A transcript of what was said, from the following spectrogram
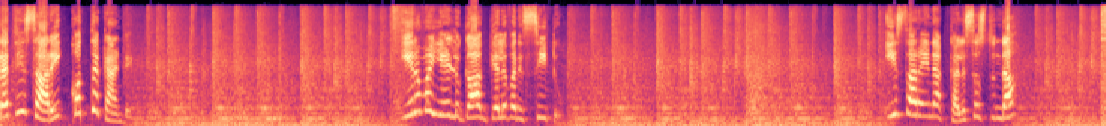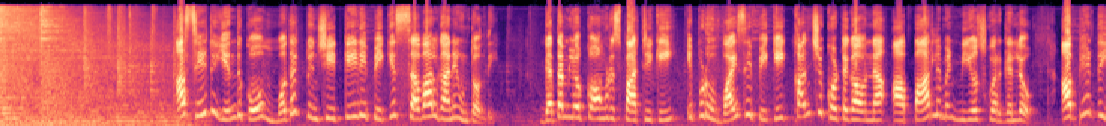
ప్రతిసారి కొత్త క్యాండిడేట్ ఇరవై ఏళ్ళుగా గెలవని సీటు. ఈసారైనా కలిసొస్తుందా? ఆ సీటు ఎందుకో మొదట్నుంచి టీడీపీకి సవాల్గానే ఉంటోంది. గతంలో కాంగ్రెస్ పార్టీకి ఇప్పుడు వైసీపీకి కంచుకొట్టగా ఉన్న ఆ పార్లమెంట్ నియోజకవర్గంలో అభ్యర్థి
